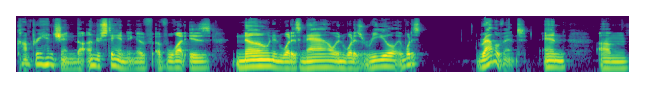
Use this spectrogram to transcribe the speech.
comprehension, the understanding of of what is known and what is now and what is real and what is relevant. And um,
